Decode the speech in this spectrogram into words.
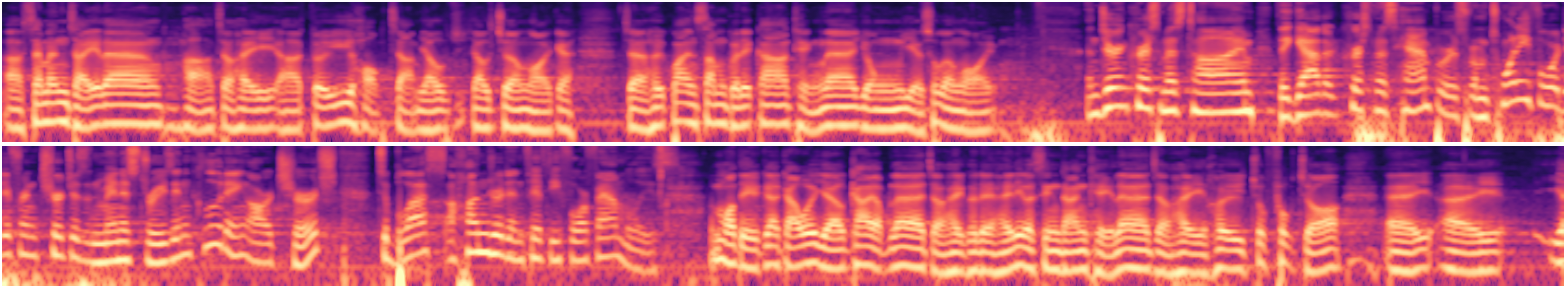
啊細蚊仔咧嚇，就係啊對於學習有有障礙嘅，就係、去關心佢啲家庭咧，用耶穌嘅愛。And during Christmas time, they gathered Christmas hampers from 24 different churches and ministries, including our church, to bless 154 families. 咁我哋嘅教會又有加入咧，就係佢哋喺呢個聖誕期咧，就係、去祝福咗誒誒 一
